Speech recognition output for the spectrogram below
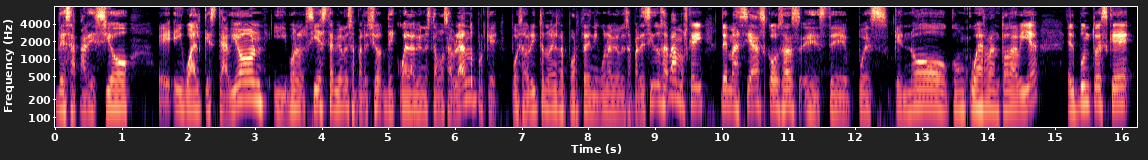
desapareció eh, igual que este avión. Y bueno, si este avión desapareció, ¿de cuál avión estamos hablando? Porque pues ahorita no hay reporte de ningún avión desaparecido. O sea, vamos que hay demasiadas cosas, este, pues que no concuerdan todavía. El punto es que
